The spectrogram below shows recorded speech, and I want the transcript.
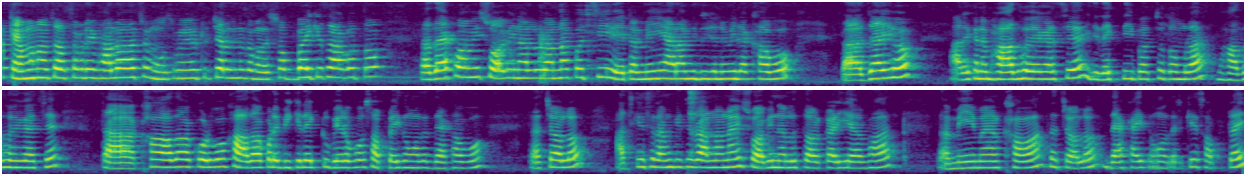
কেমন আছো? আশা করি ভালো আছো। মৌসুমি ইউটিউব চ্যানেলে তোমাদের সবাইকে স্বাগত। তা দেখো, আমি সয়াবিন আলু রান্না করছি। এটা মেয়ে আর আমি দুজনে মিলে খাব। তা যাই হোক, আর এখানে ভাত হয়ে গেছে। যে দেখতেই পাচ্ছ তোমরা, ভাত হয়ে গেছে। তা খাওয়া দাওয়া করব। খাওয়া দাওয়া করে বিকেলে একটু বেরোবো, সবটাই তোমাদের দেখাবো। তা চলো, আজকে সেরকম কিছু রান্না নাই। সয়াবিন আলুর তরকারি আর ভাত। তা মেয়ে মেয়ের খাওয়া। তা চলো, দেখাই তোমাদেরকে সবটাই।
